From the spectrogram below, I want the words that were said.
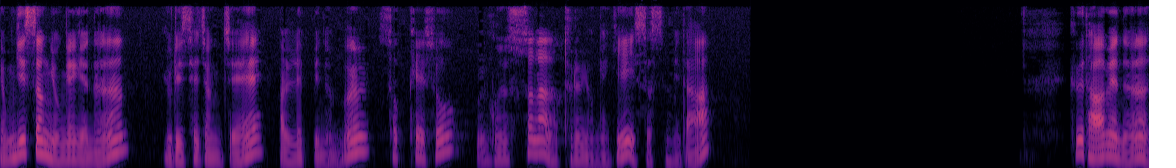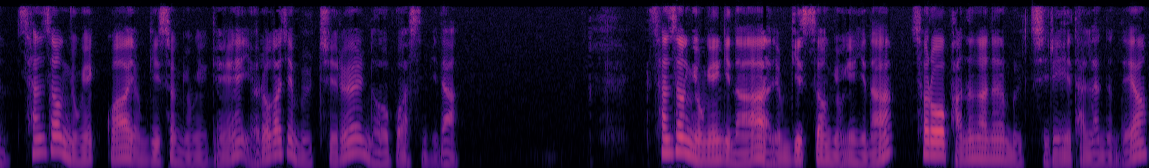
염기성 용액에는 유리세정제, 빨래비 눈물, 석회수, 묽은 수산화 나트륨 용액이 있었습니다. 그 다음에는 산성 용액과 염기성 용액에 여러 가지 물질을 넣어 보았습니다. 산성 용액이나 염기성 용액이나 서로 반응하는 물질이 달랐는데요.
